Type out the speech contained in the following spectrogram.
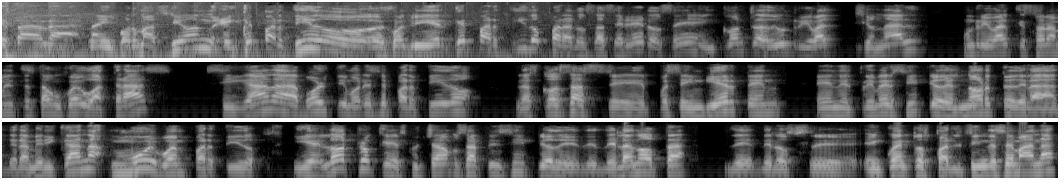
está la, información. ¿En qué partido, Juan Miguel? ¿Qué partido para los acereros, eh? En contra de un rival adicional, un rival que solamente está un juego atrás. Si gana Baltimore ese partido, las cosas eh, pues se invierten en el primer sitio del norte de la, de la americana. Muy buen partido. Y el otro que escuchábamos al principio de, de, la nota de, de los eh, encuentros para el fin de semana,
